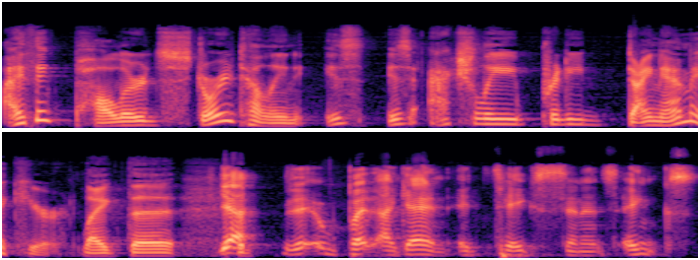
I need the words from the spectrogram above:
I think Pollard's storytelling is is actually pretty dynamic here. Like the yeah, the, but again, it takes Sinnott's inks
